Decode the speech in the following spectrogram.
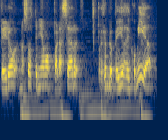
pero nosotros teníamos para hacer, por ejemplo, pedidos de comida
